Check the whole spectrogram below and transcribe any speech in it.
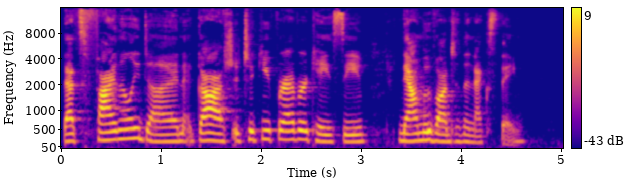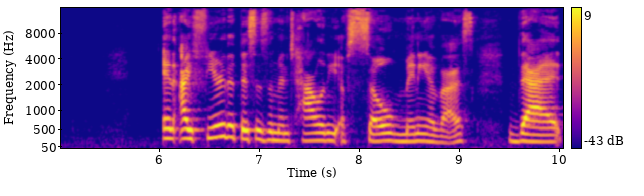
That's finally done. Gosh, it took you forever, Casey. Now move on to the next thing. And I fear that this is a mentality of so many of us that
